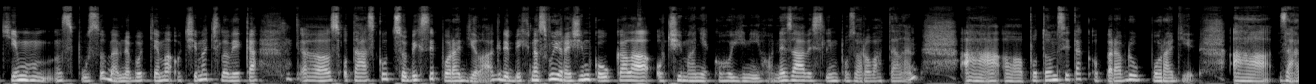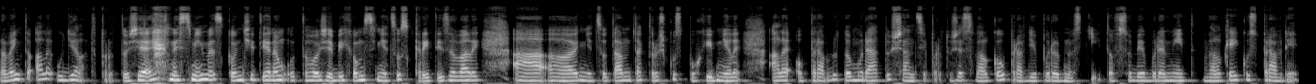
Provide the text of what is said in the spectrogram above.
tím způsobem nebo těma očima člověka s otázkou, co bych si poradila, kdybych na svůj režim koukala očima někoho jiného, nezávislým pozorovatelem. A potom si tak opravdu poradit a zároveň to ale udělat, protože nesmíme skončit jenom u toho, že bychom si něco skritizovali a, a něco tam tak trošku spochybnili, ale opravdu tomu dát tu šanci, protože s velkou pravděpodobností to v sobě bude mít velký kus pravdy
